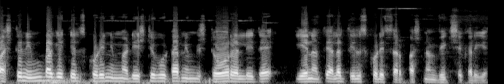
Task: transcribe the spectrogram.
ಫಸ್ಟ್ ನಿಮ್ಮ ಬಗ್ಗೆ ತಿಳಿಸ್ಕೊಡಿ ನಿಮ್ಮ ಡಿಸ್ಟ್ರಿಬ್ಯೂಟರ್ ನಿಮ್ಮ ಸ್ಟೋರ್ ಎಲ್ಲಿದೆ ಏನಂತ ಎಲ್ಲ ತಿಳಿಸ್ಕೊಡಿ ಸರ್ ಫಸ್ಟ್ ನಮ್ಮ ವೀಕ್ಷಕರಿಗೆ.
